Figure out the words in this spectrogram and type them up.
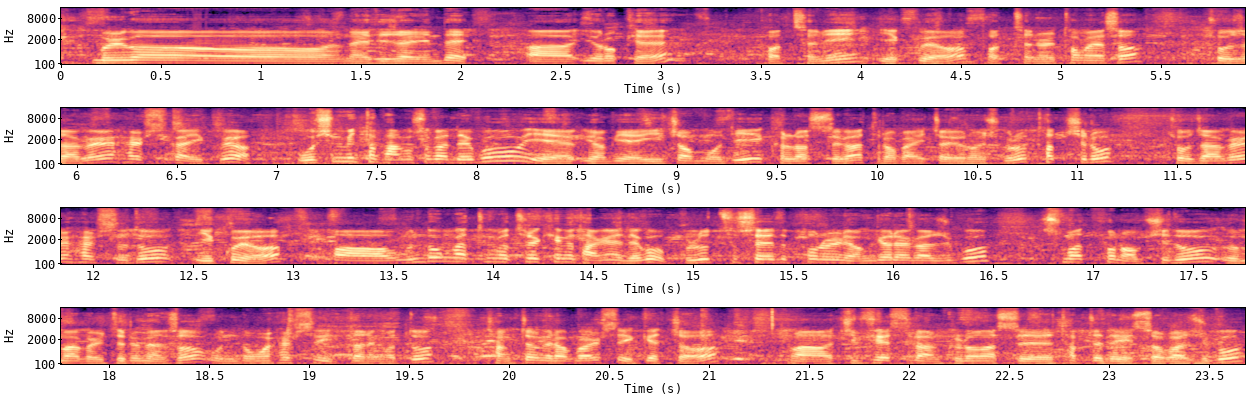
물건의 디자인인데 아, 이렇게 버튼이 있고요. 버튼을 통해서 조작을 할 수가 있고요. 50m 방수가 되고 예, 여기에 2.5D 글러스가 들어가 있죠. 이런 식으로 터치로 조작을 할 수도 있고요. 어, 운동 같은 거 트래킹은 당연히 되고 블루투스 헤드폰을 연결해 가지고 스마트폰 없이도 음악을 들으면서 운동을 할 수 있다는 것도 장점이라고 할 수 있겠죠. 어, GPS랑 글로나스 탑재되어 있어 가지고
